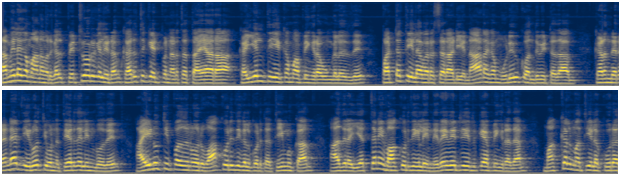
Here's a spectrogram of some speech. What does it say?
தமிழக மாணவர்கள் பெற்றோர்களிடம் கருத்து கேட்பு நடத்த தயாரா? கையெழுத்து இயக்கம் அப்படிங்கிற உங்களது பட்டத்து இளவரசர் ஆடிய நாடகம் முடிவுக்கு வந்துவிட்டதா? கடந்த ரெண்டாயிரத்தி இருபத்தி ஒன்று தேர்தலின் போது ஐநூற்றி பதினோரு வாக்குறுதிகள் கொடுத்த திமுக அதில் எத்தனை வாக்குறுதிகளை நிறைவேற்றியிருக்கு அப்படிங்கிறத மக்கள் மத்தியில் கூற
